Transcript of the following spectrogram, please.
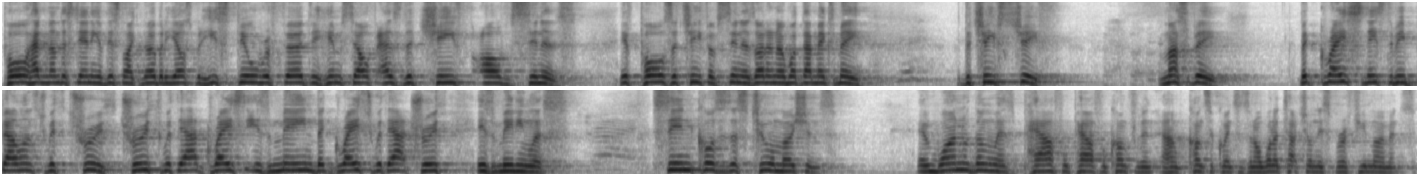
Paul had an understanding of this like nobody else, but he still referred to himself as the chief of sinners. If Paul's the chief of sinners, I don't know what that makes me. The chief's chief. Must be. But grace needs to be balanced with truth. Truth without grace is mean, but grace without truth is meaningless. Sin causes us two emotions and one of them has powerful, powerful confident, um, consequences. And I want to touch on this for a few moments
